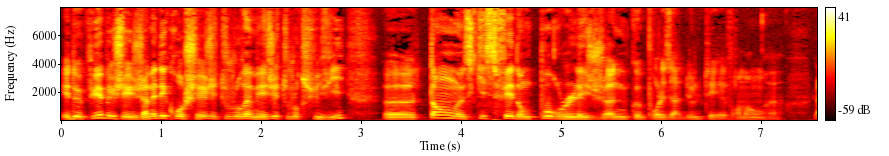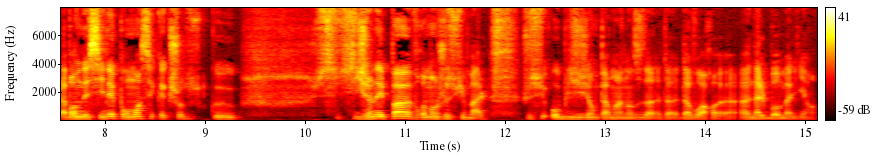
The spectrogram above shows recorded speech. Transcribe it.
Et depuis, eh ben, j'ai jamais décroché, j'ai toujours aimé, j'ai toujours suivi. tant ce qui se fait donc pour les jeunes que pour les adultes. Et vraiment, la bande dessinée pour moi c'est quelque chose que si j'en ai pas, vraiment, je suis mal. Je suis obligé en permanence d'avoir euh, un album à lire.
